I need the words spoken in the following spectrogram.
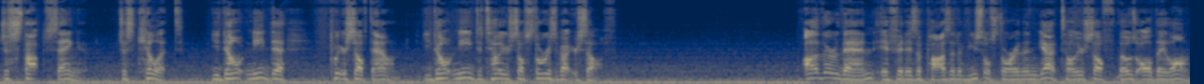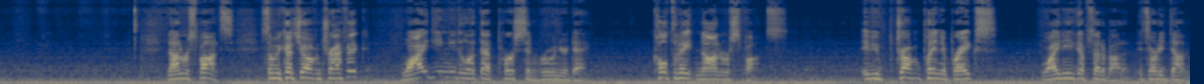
just stop saying it. Just kill it. You don't need to put yourself down. You don't need to tell yourself stories about yourself. Other than if it is a positive, useful story, then yeah, tell yourself those all day long. Non response. Somebody cuts you off in traffic. Why do you need to let that person ruin your day? Cultivate non response. If you drop a plate and it breaks, why do you get upset about it? It's already done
